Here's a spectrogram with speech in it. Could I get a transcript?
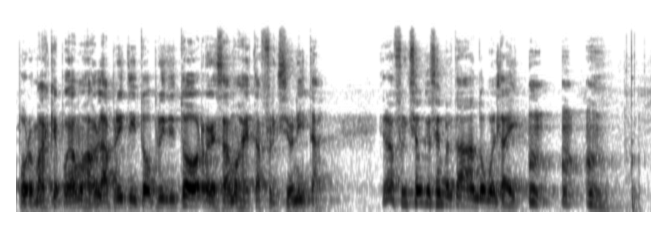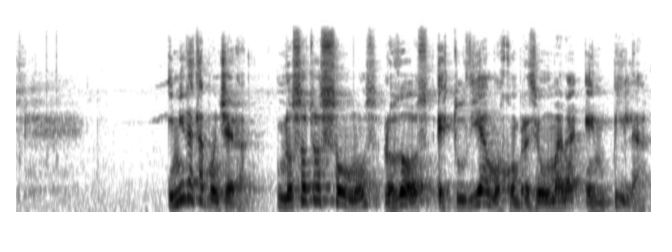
por más que podamos hablar pretito, pretito, regresamos a esta friccionita. Es una fricción que siempre está dando vuelta ahí. Y mira esta ponchera. Nosotros somos, los dos, estudiamos comprensión humana en pila.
